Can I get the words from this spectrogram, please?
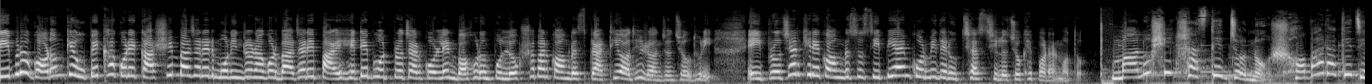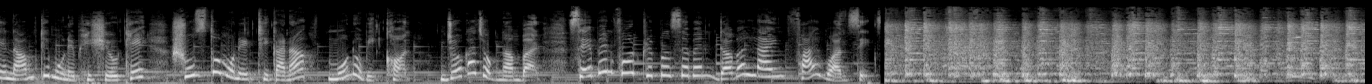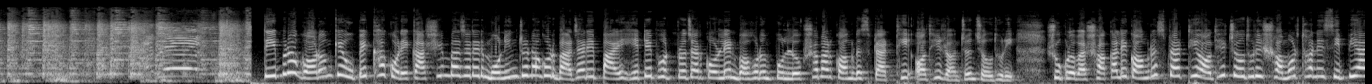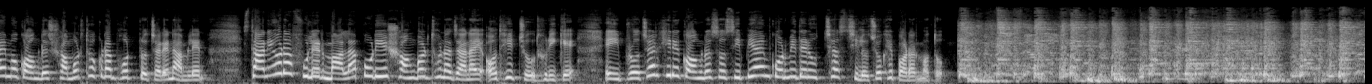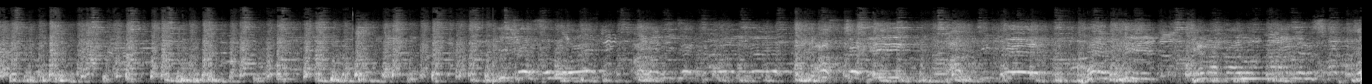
তীব্র গরমকে উপেক্ষা করে কাশিম বাজারের মনীন্দ্রনগর বাজারে পায়ে হেঁটে ভোট প্রচার করলেন বহরমপুর লোকসভার কংগ্রেস প্রার্থী অধীর রঞ্জন চৌধুরী। এই প্রচার ঘিরে কংগ্রেস ও সিপিআইএম কর্মীদের উচ্ছ্বাস ছিল চোখে পড়ার মতো। মানসিক স্বাস্থ্যের জন্য সবার আগে যে নামটি মনে ভেসে ওঠে, সুস্থ মনের ঠিকানা মনোবীক্ষণ। যোগাযোগ number seven four triple seven double nine five one six তীব্র গরমকে উপেক্ষা করে কাশিমবাজারের মনীন্দ্রনগর বাজারে পায়ে হেঁটে ভোট প্রচার করলেন বহরমপুর লোকসভার কংগ্রেস প্রার্থী অধীর রঞ্জন চৌধুরী। শুক্রবার সকালে কংগ্রেস প্রার্থী অধীর চৌধুরীর সমর্থনে সিপিআইএম ও কংগ্রেস সমর্থকরা ভোট প্রচারে নামলেন। স্থানীয়রা ফুলের মালা পরিয়ে সংবর্ধনা জানায় অধীর চৌধুরীকে। এই প্রচার ঘিরে কংগ্রেস ও সিপিআইএম কর্মীদের উচ্ছ্বাস ছিল চোখে পড়ার মতো।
